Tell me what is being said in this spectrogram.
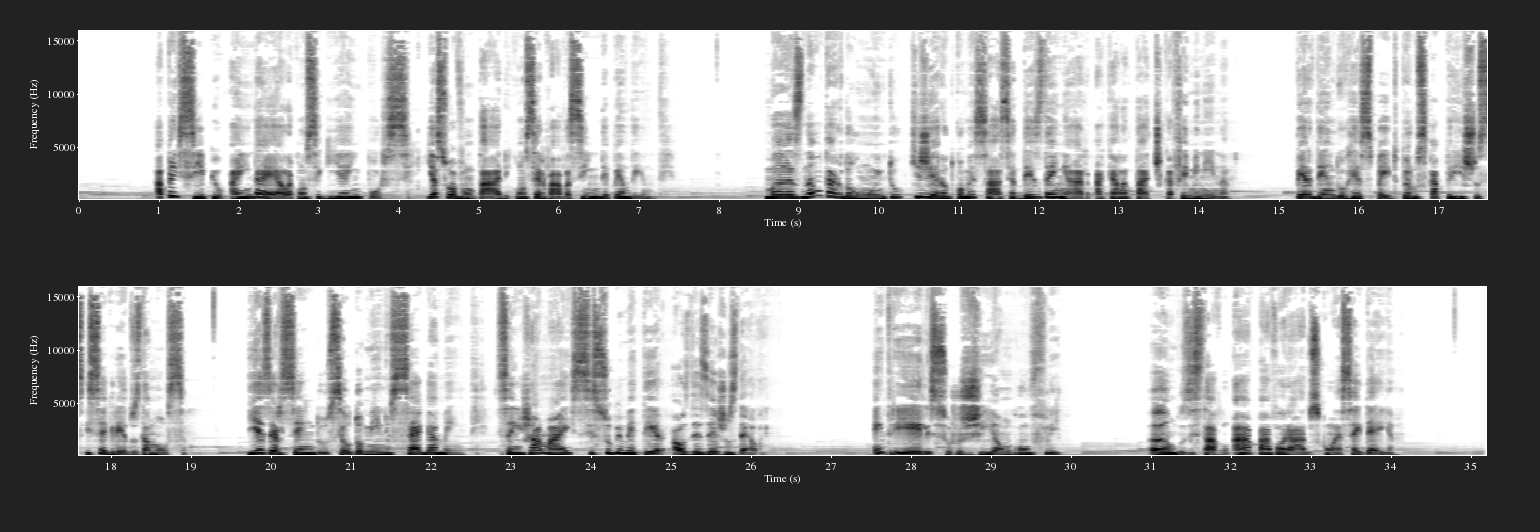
A princípio, ainda ela conseguia impor-se, e a sua vontade conservava-se independente. Mas não tardou muito que Gerald começasse a desdenhar aquela tática feminina, perdendo o respeito pelos caprichos e segredos da moça, e exercendo o seu domínio cegamente, sem jamais se submeter aos desejos dela. Entre eles surgia um conflito. Ambos estavam apavorados com essa ideia.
